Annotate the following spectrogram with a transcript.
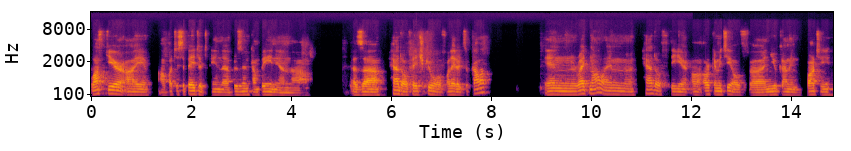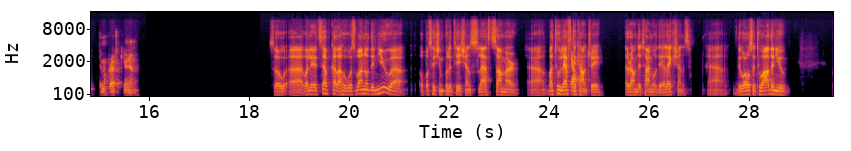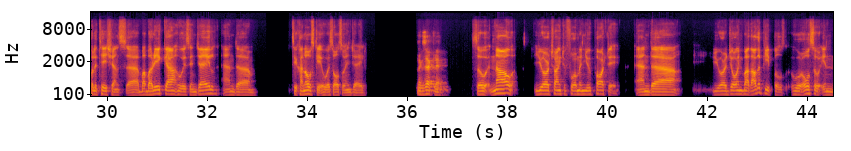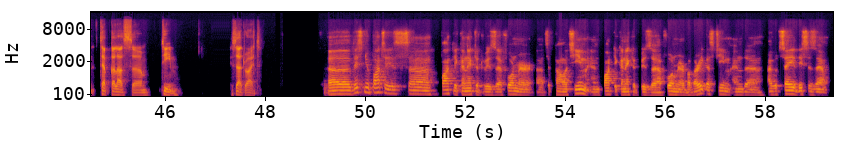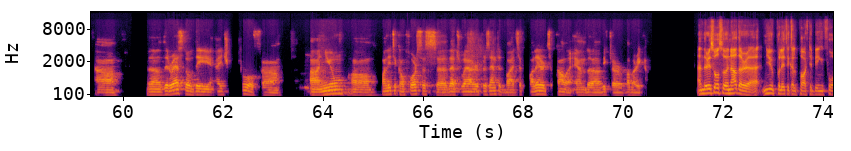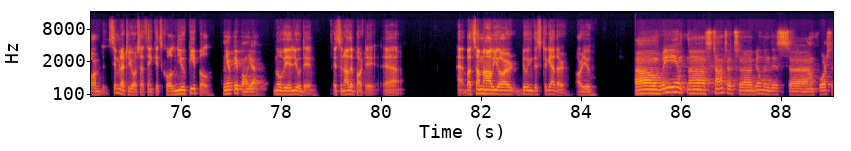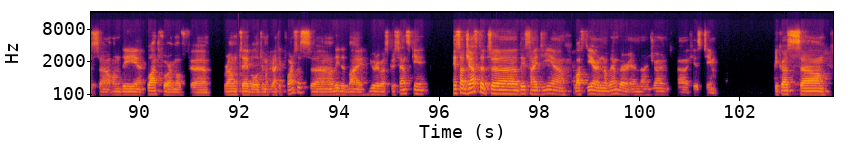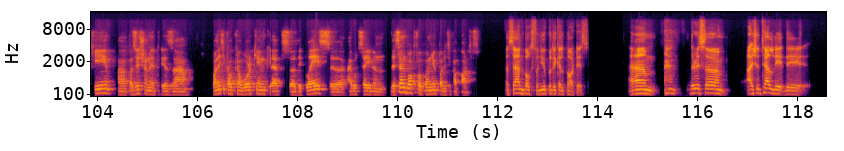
Last year, I uh, participated in the president campaign and uh, as a head of HQ of Valery Tsepkalo. And right now, I'm head of the uh, our committee of uh, new coming party, Democratic Union. So uh, Valery who was one of the new uh, opposition politicians last summer, uh, but who left Yeah. the country around the time of the elections. Uh, there were also two other new politicians, uh, Babaryka, who is in jail, and um, Tikhanovsky, who is also in jail. Exactly. So now you are trying to form a new party, and uh, you are joined by other people who are also in Tsepkalo's um, team. Is that right? Uh, this new party is uh, partly connected with the former uh, team and partly connected with the former Babaryka's team. And uh, I would say this is a, uh, the, the rest of the HQ of uh, uh, new uh, political forces uh, that were represented by Valery Tsepkalo and uh, Viktor Babaryka. And there is also another uh, new political party being formed, similar to yours, I think. It's called New People, New people, yeah. Novi Ljudi. It's another party. Uh, uh, but somehow you are doing this together, are you? Uh, we uh, started uh, building these uh, forces uh, on the platform of Roundtable Democratic Forces, uh, led by Yuri Voskresensky. He suggested uh, this idea last year in November, and I joined uh, his team because um, he uh, positioned it as a political co-working that's uh, the place, I would say, even the sandbox for new political parties. a sandbox for new political parties. Um, there is a, I should tell the, the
